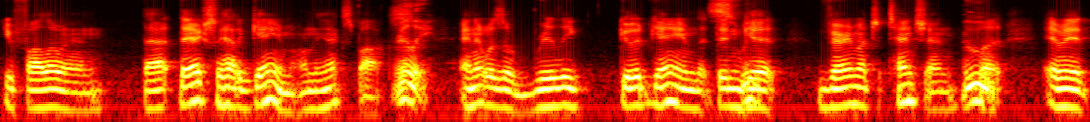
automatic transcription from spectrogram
you follow in that they actually had a game on the Xbox. Really? And it was a really good game that didn't Sweet. get very much attention, Ooh. but it made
